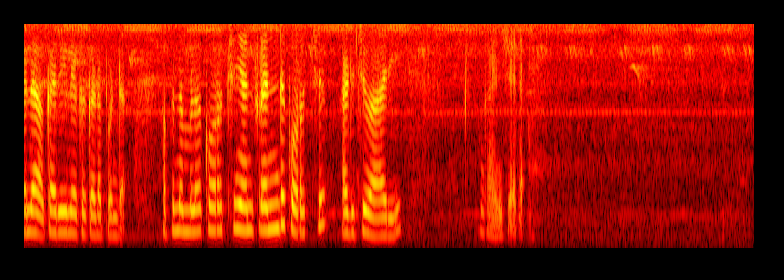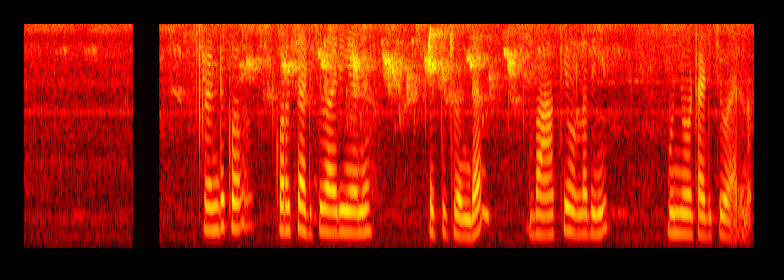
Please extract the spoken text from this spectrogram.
ഇല കരിയിലൊക്കെ കിടപ്പുണ്ട്. അപ്പം നമ്മൾ കുറച്ച് ഞാൻ ഫ്രണ്ട് കുറച്ച് അടിച്ച് വാരി കാണിച്ചു തരാം. ഫ്രണ്ട് കുറച്ച് അടിച്ച് വാരി ഞാൻ ഇട്ടിട്ടുണ്ട്. ബാക്കിയുള്ളതിന് മുന്നോട്ട് അടിച്ചു വാരണം.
